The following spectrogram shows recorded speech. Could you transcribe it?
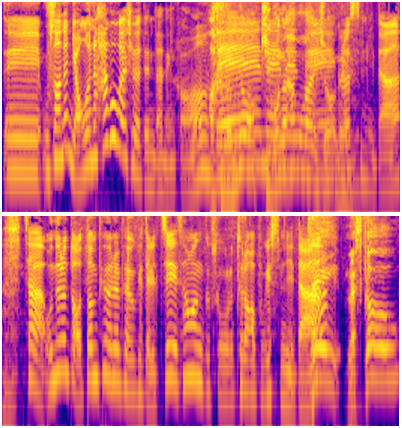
네, 우선은 영어는 하고 가셔야 된다는 거. 아, 그럼요. 기본은 하고 가야죠. 네. 그렇습니다. 자, 오늘은 또 어떤 표현을 배우게 될지 상황극 속으로 들어가 보겠습니다. Okay, let's go.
